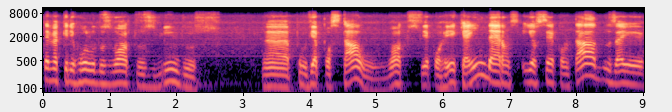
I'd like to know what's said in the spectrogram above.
teve aquele rolo dos votos vindos uh, por via postal, votos via correio, que ainda eram iam ser contados. Aí,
